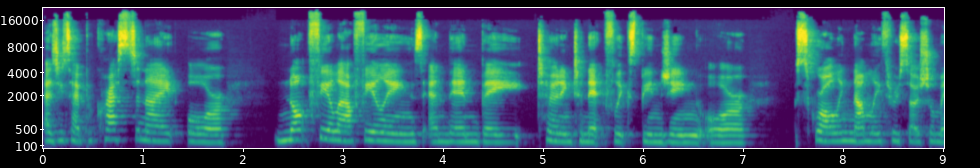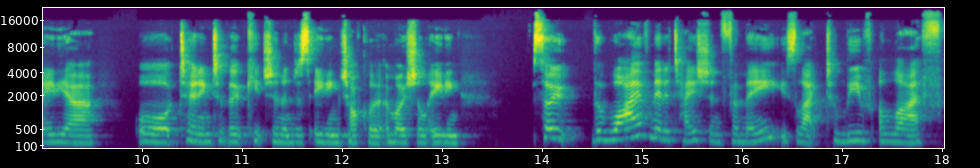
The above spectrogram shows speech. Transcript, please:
as you say procrastinate or not feel our feelings and then be turning to Netflix binging or scrolling numbly through social media or turning to the kitchen and just eating chocolate, emotional eating. So, the why of meditation for me is like to live a life,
